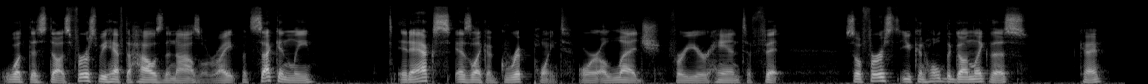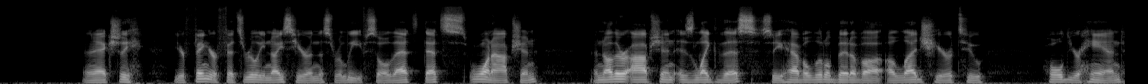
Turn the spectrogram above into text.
what this does. First, we have to house the nozzle, right? But secondly, it acts as like a grip point or a ledge for your hand to fit. So first, you can hold the gun like this, okay? And actually, your finger fits really nice here in this relief. So that's, that's one option. Another option is like this. So you have a little bit of a, a ledge here to hold your hand,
